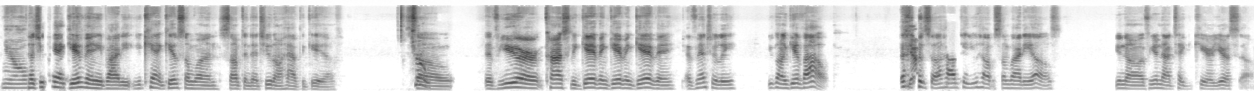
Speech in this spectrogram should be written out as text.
You know, because you can't give anybody, you can't give someone something that you don't have to give. True. So if you're constantly giving, giving, giving, eventually you're going to give out. Yep. so how can you help somebody else? You know, if you're not taking care of yourself.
